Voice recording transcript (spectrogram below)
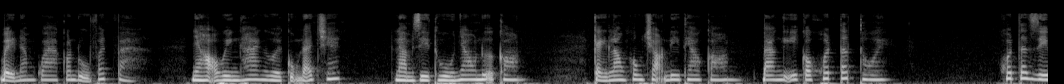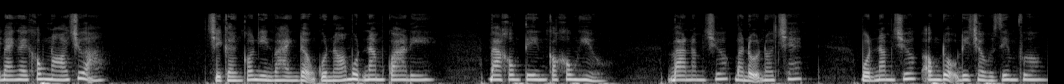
Bảy năm qua con đủ vất vả. Nhà họ Huỳnh hai người cũng đã chết. Làm gì thù nhau nữa con? Cảnh Long không chọn đi theo con, Ba nghĩ có khuất tất thôi. Khuất tất gì mà anh ấy không nói chứ ạ? Chỉ cần con nhìn vào hành động của nó một năm qua đi, Ba không tin, con không hiểu. Ba năm trước bà nội nó chết, Một năm trước ông Độ đi chầu Diêm Vương.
